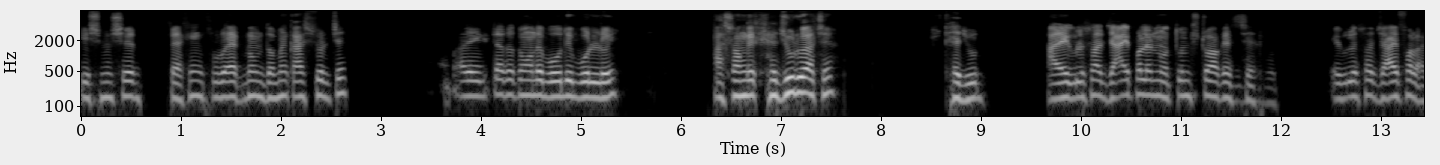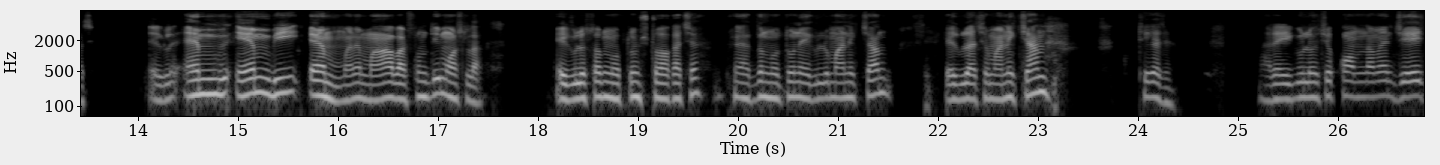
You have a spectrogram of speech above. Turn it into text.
কিশমিশের প্যাকিং পুরো একদম দমে কাজ চলছে। আর এইটা তো তোমাদের বৌদি বললোই। আর সঙ্গে খেজুরও আছে। খেজুর। আর এগুলো সব জায়ফলের নতুন স্টক এসছে। এগুলো সব জায়ফল আছে। এগুলো এম এম বি এম মানে মা বাসন্তী মশলা। এগুলো সব নতুন স্টক আছে। একদম নতুন, এগুলো মানিক চাঁদ, এগুলো আছে মানিক চাঁদ, ঠিক আছে? আর এইগুলো হচ্ছে কম দামে জেজ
